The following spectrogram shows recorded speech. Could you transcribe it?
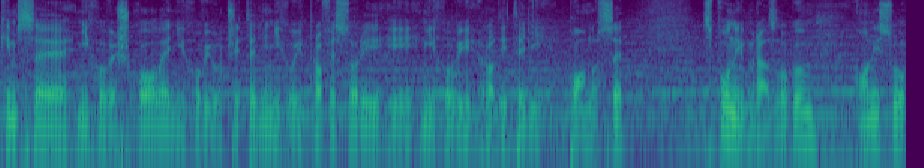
kim se njihove škole, njihovi učitelji, njihovi profesori i njihovi roditelji ponose. S punim razlogom, oni su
